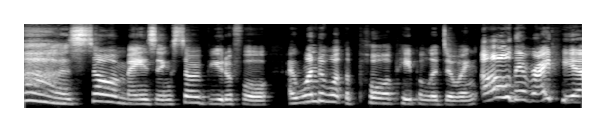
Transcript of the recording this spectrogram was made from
ah, oh, so amazing, so beautiful. I wonder what the poor people are doing. Oh, they're right here.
